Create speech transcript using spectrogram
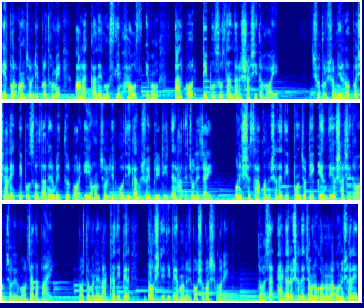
এরপর অঞ্চলটি প্রথমে আরাক্কালের মুসলিম হাউস এবং তারপর টিপু সুলতান দ্বারা শাসিত হয়। সতেরোশো নিরানব্বই সালে টিপু সুলতানের মৃত্যুর পর এই অঞ্চলটির অধিকাংশই ব্রিটিশদের হাতে চলে যায়। উনিশশো সালে দ্বীপপুঞ্জটি কেন্দ্রীয় শাসিত অঞ্চলের মর্যাদা পায়। বর্তমানে লাক্ষাদ্বীপের দশটি দ্বীপে মানুষ বসবাস করে। দু সালে জনগণনা অনুসারে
